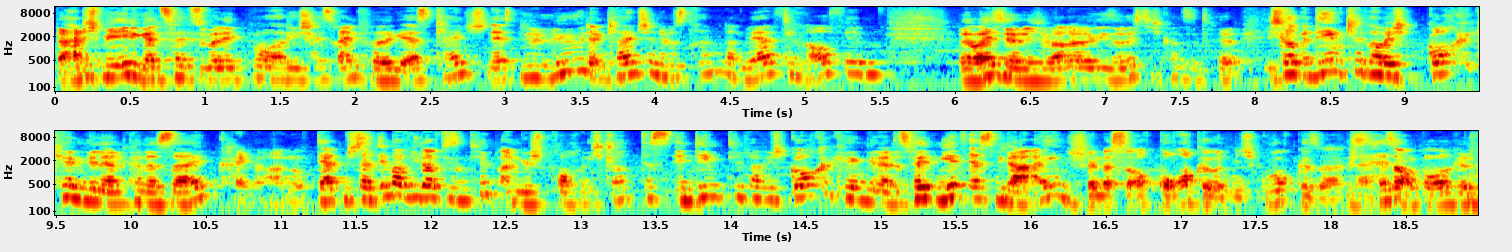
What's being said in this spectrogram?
Da hatte ich mir eh die ganze Zeit so überlegt, boah, die scheiß Reihenfolge. Erst Kleinstein, erst Lülü, dann Kleinstein, du bist dran, dann werfen und aufheben. Da weiß ich ja nicht, ich war da irgendwie so richtig konzentriert. Ich glaube, in dem Clip habe ich Gorke kennengelernt, kann das sein? Keine Ahnung. Der hat mich dann immer wieder auf diesen Clip angesprochen. Ich glaube, in dem Clip habe ich Gorke kennengelernt. Das fällt mir jetzt erst wieder ein. Schön, dass du auch Gorke und nicht Gurke sagst. Das heißt auch Gorke.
